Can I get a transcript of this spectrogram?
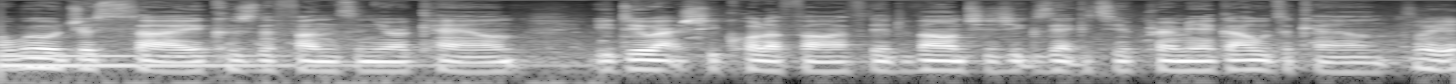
I will just say, because the funds in your account, you do actually qualify for the Advantage Executive Premier Gold account. Oh, yeah?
